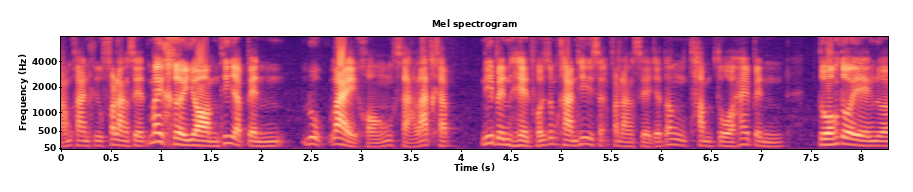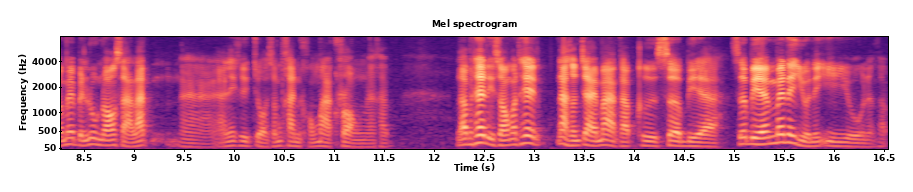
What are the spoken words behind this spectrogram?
สำคัญคือฝรั่งเศสไม่เคยยอมที่จะเป็นลูกไล่ของสหรัฐครับ นี่เป็นเหตุผลสำคัญที่ฝรั่งเศสจะต้องทำตัวให้เป็นตัวของตัวเองโดยไม่เป็นลูกน้องสหรัฐอ่าอันนี้คือโจทย์สำคัญของมาครองนะครับ แล้วประเทศอีก 2 ประเทศน่าสนใจมากครับ คือเซอร์เบีย เซอร์เบียไม่ได้อยู่ใน EU นะครับ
